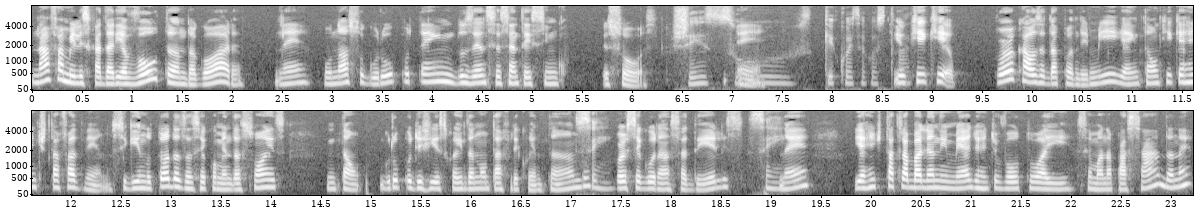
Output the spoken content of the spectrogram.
Na família Escadaria, voltando agora, né? O nosso grupo tem 265 pessoas. Jesus, é. que coisa gostosa. E o que que, por causa da pandemia, então o que que a gente está fazendo? Seguindo todas as recomendações. Então, grupo de risco ainda não está frequentando, Sim. por segurança deles, Sim. né? E a gente está trabalhando em média, a gente voltou aí semana passada, né?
